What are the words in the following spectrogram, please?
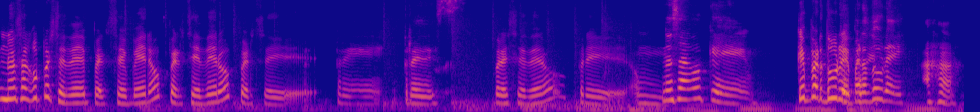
no es algo persevero, persevero, percedero, perse... Pre, precedero, pre... Um, no es algo que... Que perdure. Que perdure. Ajá.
